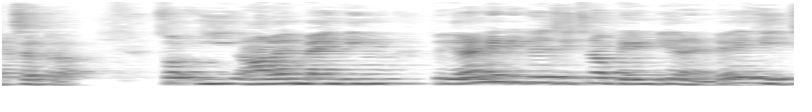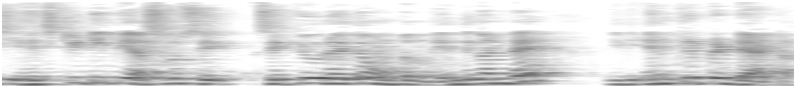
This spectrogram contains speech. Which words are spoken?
etcetera so ఈ ఆన్లైన్ బ్యాంకింగ్ సో ఇలాంటి డీటెయిల్స్ ఇచ్చినప్పుడు ఏంటి అంటే ఈ హెచ్టిటిపిఎస్లో సెక్యూర్ అయితే ఉంటుంది. ఎందుకంటే ఇది ఎన్క్రిప్టెడ్ డేటా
